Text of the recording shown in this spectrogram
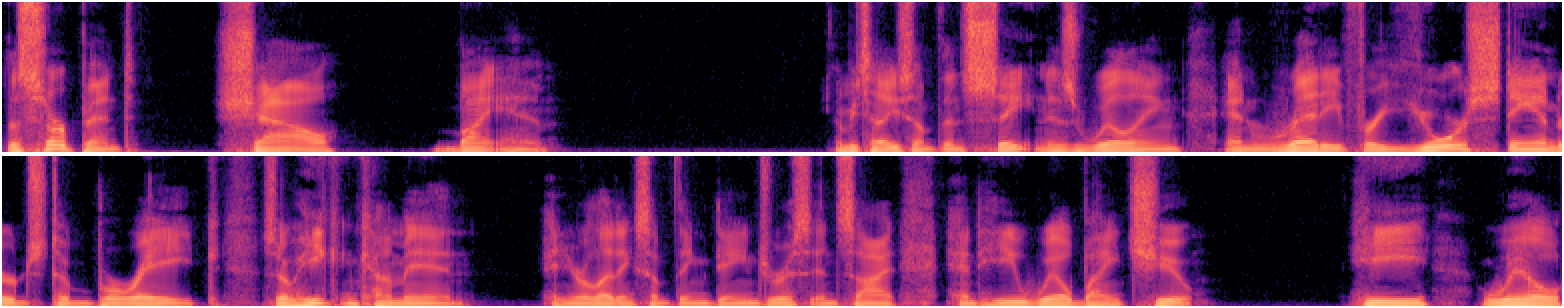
The serpent shall bite him. Let me tell you something Satan is willing and ready for your standards to break so he can come in and you're letting something dangerous inside, and he will bite you. He will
